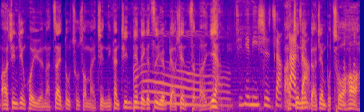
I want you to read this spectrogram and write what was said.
啊，新进会员呢，再度出手买进。你看今天的一个资源表现怎么样？今天逆势涨，啊，今天表现不错哈。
